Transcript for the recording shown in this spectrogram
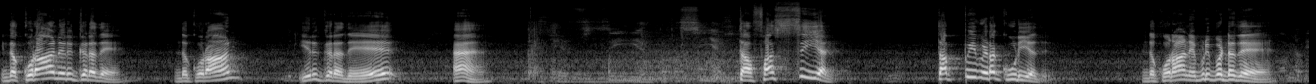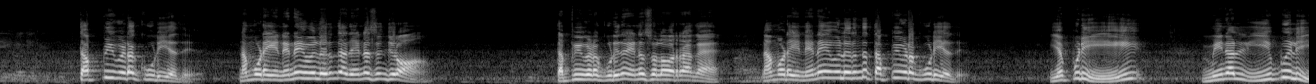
இந்த குரான் இருக்கிறதே. இந்த குரான் இருக்கிறது ஆ. தஃபஸ்ஸியன். தப்பிவிடக்கூடியது. இந்த குரான் எப்படிப்பட்டது? தப்பிவிடக்கூடியது. நம்முடைய நினைவிலிருந்து அதை என்ன செஞ்சிடும் தப்பிவிடக்கூடியது என்ன சொல்ல வர்றாங்க? நம்முடைய நினைவிலிருந்து தப்பிவிடக்கூடியது. எப்படி? மினல் இபிலி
